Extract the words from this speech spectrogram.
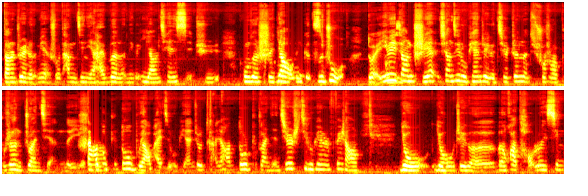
当着志愿者的面说，他们今年还问了那个易烊千玺去工作室要了一个资助。对，因为像实验、像纪录片这个，其实真的说实话不是很赚钱的一个，大家都不都不要拍纪录片，就感觉好像都是不赚钱。其实纪录片是非常有有这个文化讨论性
